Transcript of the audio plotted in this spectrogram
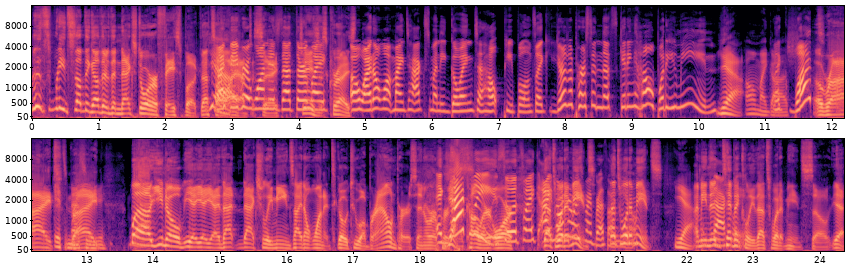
let's read something other than Nextdoor or Facebook. That's Yeah. all My I have favorite to one say. is that they're Jesus like, Christ. "Oh, I don't want my tax money going to help people." It's like you're the person that's getting help. What do you mean? yeah. Oh my gosh. Like what? Oh, right. It's messy. Right. Well, you know, yeah, yeah, yeah. That actually means I don't want it to go to a brown person or a person of Exactly. color. Or So it's like, I'm that's not what it means. my breath on that's what you. it means. Yeah. I mean, uh, Exactly. typically that's what it means. So yeah,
